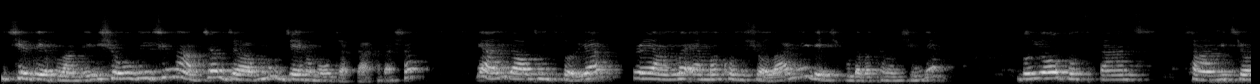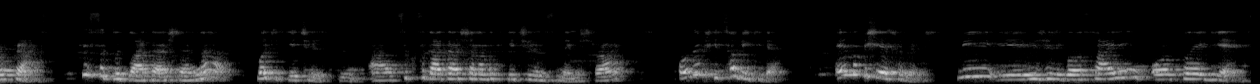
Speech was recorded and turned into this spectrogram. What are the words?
içeride yapılan bir ev işi olduğu için ne yapacağız? Cevabımız Ceyhan olacaktı arkadaşlar. Geldik altıncı soruya. Reyhan'la Emma konuşuyorlar. Ne demiş burada bakalım şimdi? Do you often spend time with your friends? Ne sıklıkla arkadaşlarına vakit geçirirsin? Sık sık arkadaşlarına vakit geçirir misin demiş Ryan. O demiş ki tabii ki de. Emma bir şey söylemiş. We eh, usually go cycling or play games.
